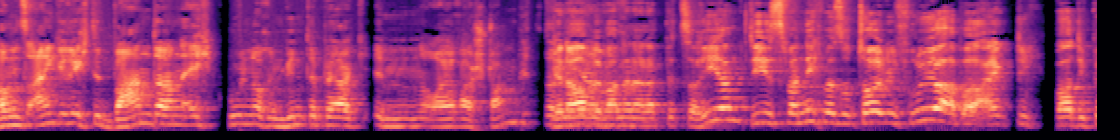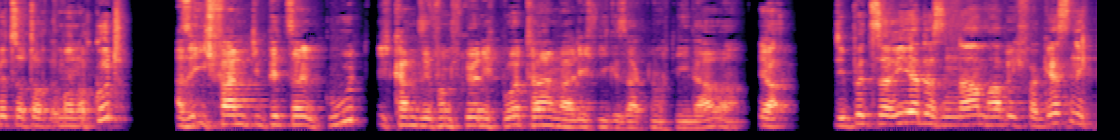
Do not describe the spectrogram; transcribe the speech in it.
Haben uns eingerichtet, waren dann echt cool noch in Winterberg in eurer Stammpizzeria. Genau, wir waren in einer Pizzeria. Die ist zwar nicht mehr so toll wie früher, aber eigentlich war die Pizza doch immer noch gut. Also ich fand die Pizza gut. Ich kann sie von früher nicht beurteilen, weil ich, wie gesagt, noch nie da war. Ja, die Pizzeria, dessen Namen habe ich vergessen. Ich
